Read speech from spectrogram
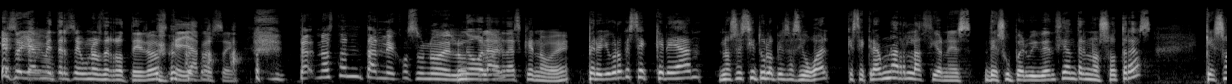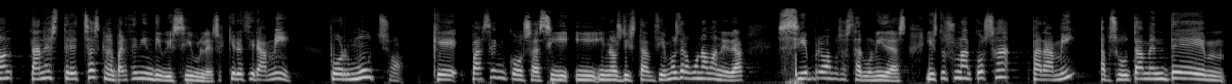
Eso ya es meterse unos derroteros que ya no sé. no están tan lejos uno del otro. No, la ¿eh? verdad es que no, ¿eh? Pero yo creo que se crean, no sé si tú lo piensas igual, que se crean unas relaciones de supervivencia entre nosotras que son tan estrechas que me parecen indivisibles. Quiero decir, a mí, por mucho que pasen cosas y, y nos distanciemos de alguna manera, siempre vamos a estar unidas. Y esto es una cosa, para mí, absolutamente mm,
